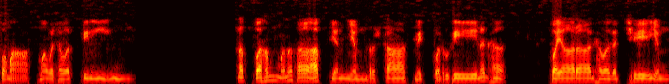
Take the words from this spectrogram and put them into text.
त्वमात्मवशवर्तिनीम् न त्वहम् मनसाप्यन्यम् द्रष्टास्मि त्वदृतेन घ। त्वया राघव गच्छेयम्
